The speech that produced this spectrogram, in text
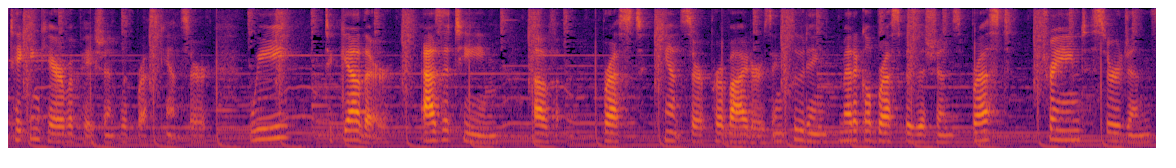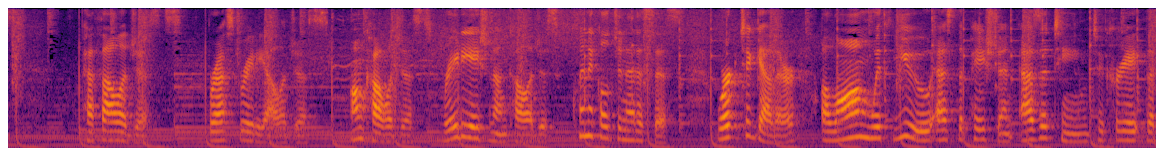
taking care of a patient with breast cancer. We together as a team of breast cancer providers, including medical breast physicians, breast trained surgeons, pathologists, breast radiologists, oncologists, radiation oncologists, clinical geneticists, work together along with you as the patient as a team to create the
